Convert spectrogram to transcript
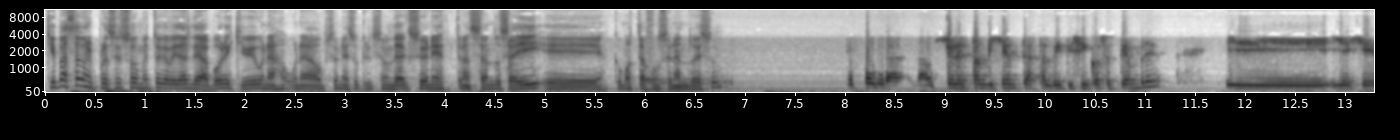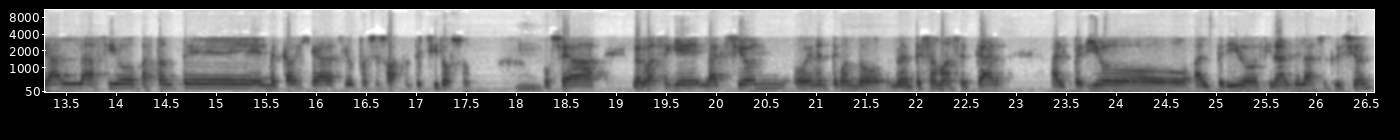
¿Qué pasa con el proceso de aumento de capital de vapores que ve una, una opción de suscripción de acciones transándose ahí? Eh, ¿Cómo está funcionando eso? Las opciones están vigentes hasta el 25 de septiembre y, en general ha sido bastante, el mercado en general ha sido un proceso bastante exitoso. Mm. O sea, lo que pasa es que la acción, obviamente cuando nos empezamos a acercar al periodo, al periodo final de la suscripción,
